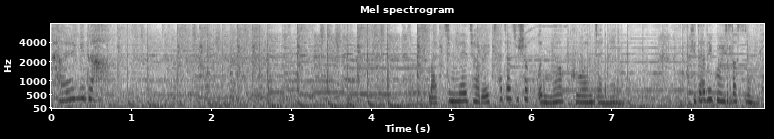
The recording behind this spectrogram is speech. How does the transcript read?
다행이다. 마침내 저를 찾아주셨군요, 구원자님. 기다리고 있었습니다.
